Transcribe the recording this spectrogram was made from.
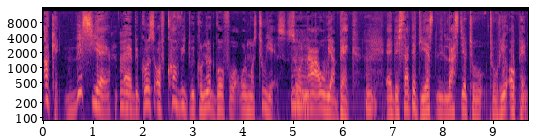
Okay, this year, Mm. uh, because of COVID, we could not go for almost two years. So Mm. now we are back. Uh, they started yes last year to to reopen.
